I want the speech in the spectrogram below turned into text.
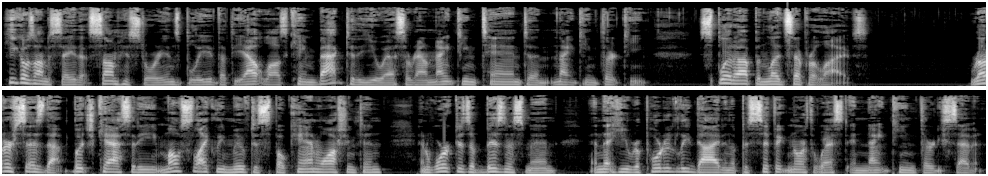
He goes on to say that some historians believe that the outlaws came back to the U.S. around 1910 to 1913, split up and led separate lives. Rutter says that Butch Cassidy most likely moved to Spokane, Washington, and worked as a businessman, and that he reportedly died in the Pacific Northwest in 1937.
